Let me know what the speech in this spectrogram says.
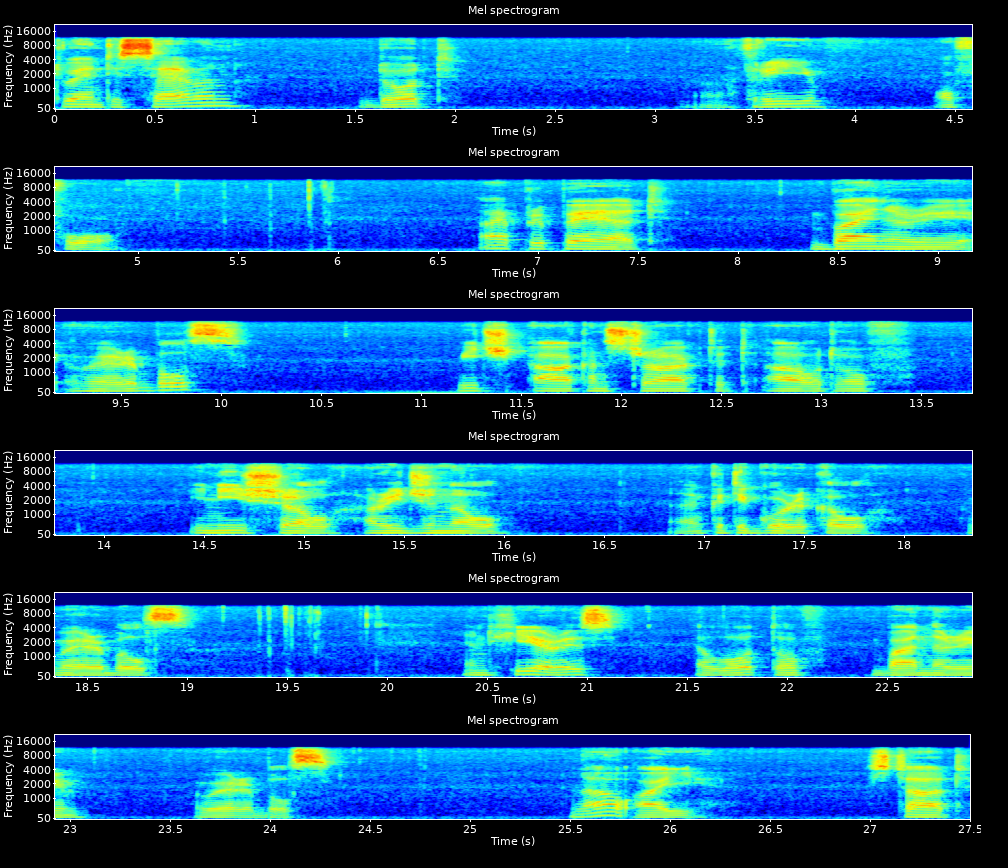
27.3 or 4. I prepared binary variables which are constructed out of initial original uh, categorical variables and here is a lot of binary variables. Now I start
